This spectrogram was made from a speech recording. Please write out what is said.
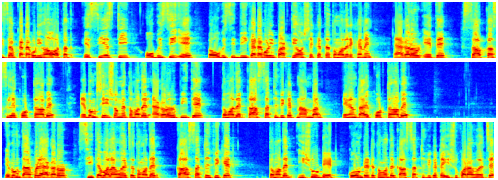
রিজার্ভ ক্যাটাগরি হও, অর্থাৎ এসসি এসটি ওবিসি এ বা ওবিসি বি ক্যাটাগরি প্রার্থী হও, সেক্ষেত্রে তোমাদের এখানে এগারোর এতে সাবকাস্ট সিলেক্ট করতে হবে এবং সেই সঙ্গে তোমাদের এগারোর বিতে তোমাদের কাস্ট সার্টিফিকেট নাম্বার এখানে টাইপ করতে হবে এবং তারপরে এগারোর সিতে বলা হয়েছে তোমাদের কাস্ট সার্টিফিকেট তোমাদের ইস্যু ডেট কোন ডেটে তোমাদের কাস্ট সার্টিফিকেটটা ইস্যু করা হয়েছে।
